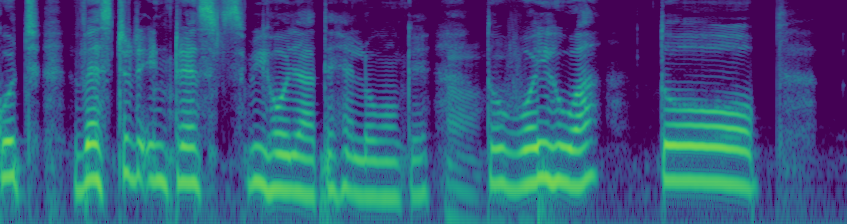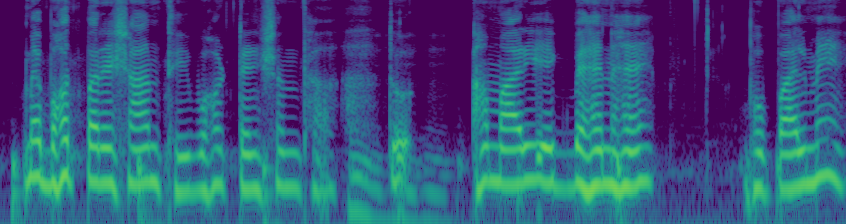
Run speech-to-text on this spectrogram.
कुछ वेस्टेड इंटरेस्ट्स भी हो जाते हैं लोगों के हाँ। तो वही हुआ तो मैं बहुत परेशान थी बहुत टेंशन था हम्म, तो हम्म, हम्म। हमारी एक बहन है भोपाल में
